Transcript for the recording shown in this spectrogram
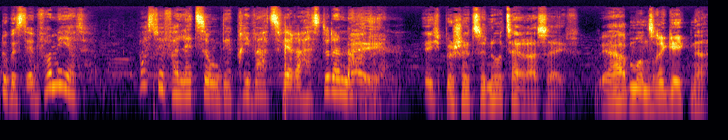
Du bist informiert. Was für Verletzungen der Privatsphäre hast du dann noch Hey, drin? ich beschütze nur TerraSafe. Wir haben unsere Gegner.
